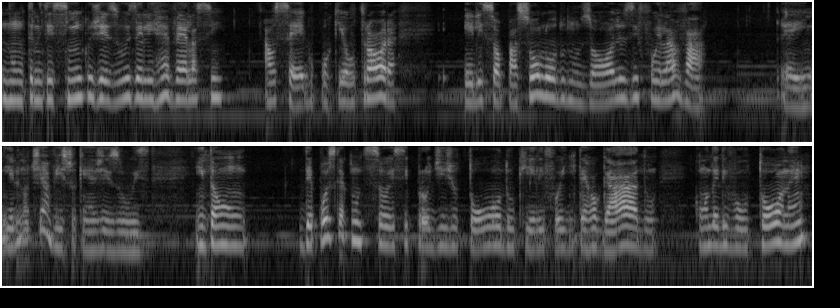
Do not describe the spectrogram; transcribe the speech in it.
no 35 Jesus ele revela-se ao cego, porque outrora ele só passou lodo nos olhos e foi lavar. É, e ele não tinha visto quem é Jesus. Então, depois que aconteceu esse prodígio todo, que ele foi interrogado, quando ele voltou, né?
